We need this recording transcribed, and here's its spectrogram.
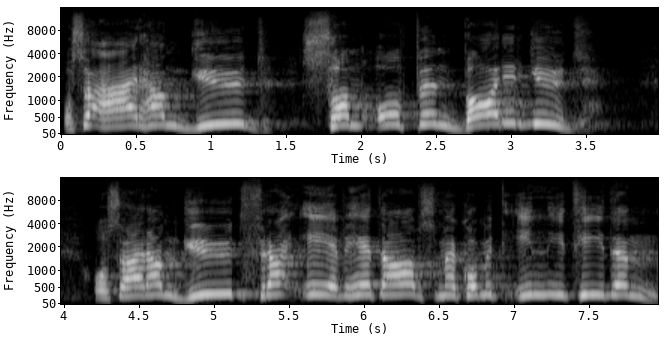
Og så er han Gud som åpenbarer Gud. Og så er han Gud fra evighet av, som er kommet inn i tiden,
